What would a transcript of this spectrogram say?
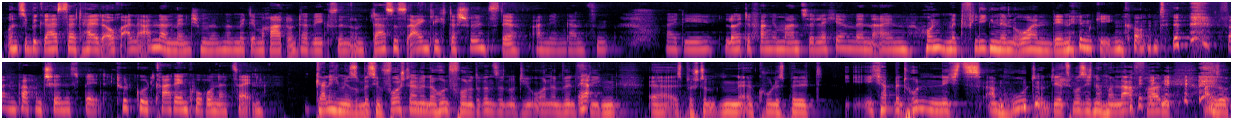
Und sie begeistert halt auch alle anderen Menschen, wenn wir mit dem Rad unterwegs sind. Und das ist eigentlich das Schönste an dem Ganzen. Weil die Leute fangen immer an zu lächeln, wenn ein Hund mit fliegenden Ohren denen entgegenkommt. das ist einfach ein schönes Bild. Tut gut, gerade in Corona-Zeiten. Kann ich mir so ein bisschen vorstellen, wenn der Hund vorne drin sind und die Ohren im Wind ja. fliegen, äh, ist bestimmt ein äh, cooles Bild ich habe mit Hunden nichts am Hut und jetzt muss ich nochmal nachfragen. Also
